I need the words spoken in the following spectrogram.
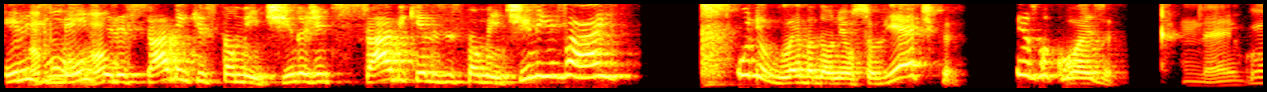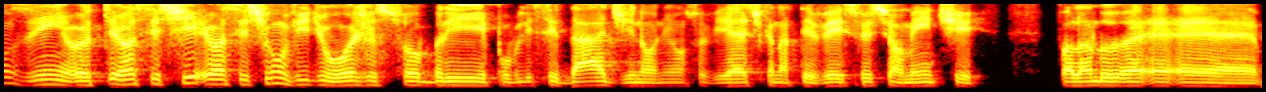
Eles vamos, mentem, vamos. eles sabem que estão mentindo, a gente sabe que eles estão mentindo e vai. O lembra da União Soviética? Mesma coisa. É igualzinho. Eu, eu, assisti, eu assisti um vídeo hoje sobre publicidade na União Soviética, na TV, especialmente falando é, é, é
